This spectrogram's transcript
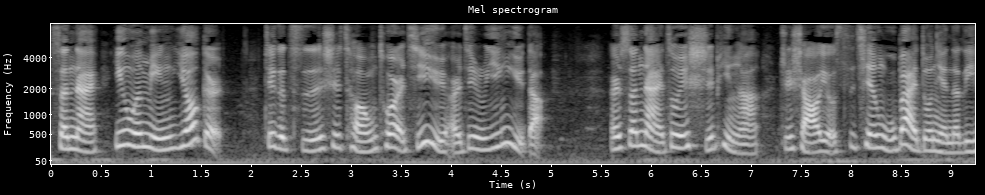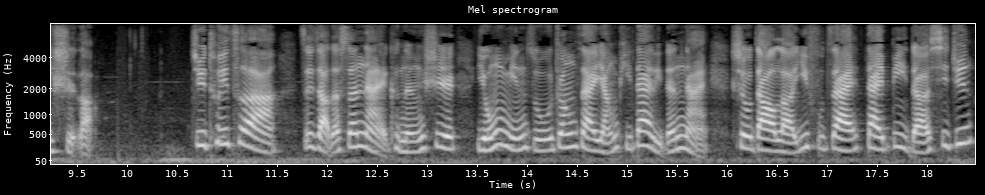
酸奶英文名 yogurt，这个词是从土耳其语而进入英语的。而酸奶作为食品啊，至少有四千五百多年的历史了。据推测啊，最早的酸奶可能是游牧民族装在羊皮袋里的奶，受到了依附在袋壁的细菌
